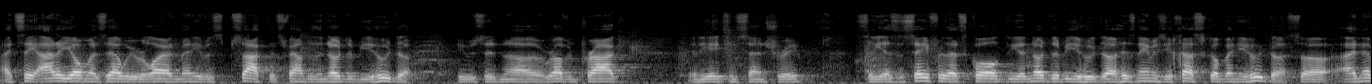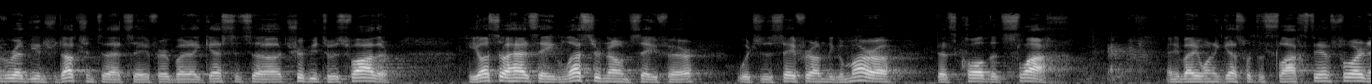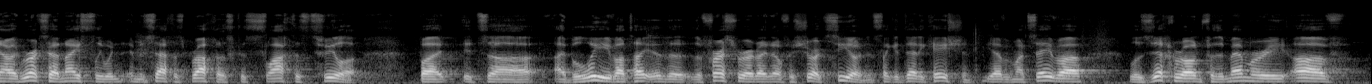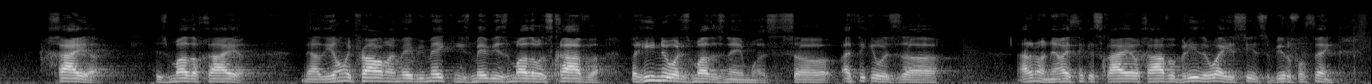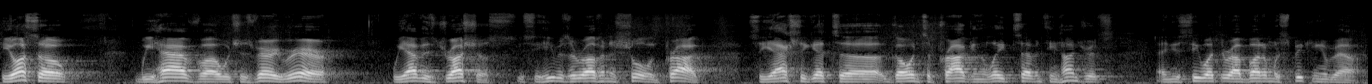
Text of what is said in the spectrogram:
I'd say Ada Yom Hazeh, we rely on many of his psak that's found in the Noda Yehuda. He was in uh, Rav in Prague in the 18th century. So he has a sefer that's called the Anoda Yehuda. His name is Yecheskel ben Yehuda. So I never read the introduction to that sefer, but I guess it's a tribute to his father. He also has a lesser known sefer, which is a sefer on the Gemara that's called the Tzlach. Anybody want to guess what the Tzlach stands for? Now it works out nicely when in Maseches Brachos because Tzlach is tefillah. But it's, uh, I believe, I'll tell you the, the first word I know for sure, Tzion. It's like a dedication. You have a matzeva, Lezichron, for the memory of Chaya, his mother Chaya. Now, the only problem I may be making is maybe his mother was Chava, but he knew what his mother's name was. So I think it was, uh, I don't know, now I think it's Chaya or Chava, but either way, you see, it's a beautiful thing. He also, we have, uh, which is very rare, we have his drushos. You see, he was a Rav in a shul in Prague. So you actually get to go into Prague in the late 1700s and you see what the Rabbanim was speaking about.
